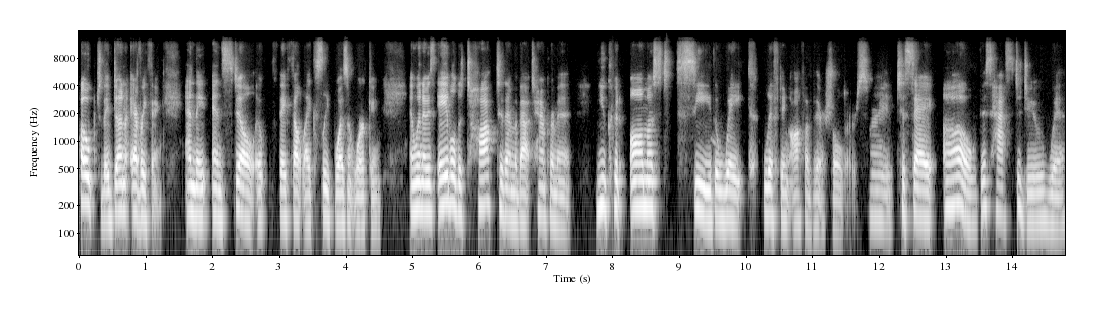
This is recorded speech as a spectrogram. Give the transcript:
poked they've done everything and they and still it, they felt like sleep wasn't working. And when i was able to talk to them about temperament you could almost see the weight lifting off of their shoulders right. to say oh this has to do with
